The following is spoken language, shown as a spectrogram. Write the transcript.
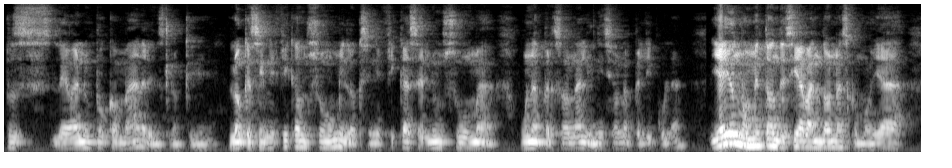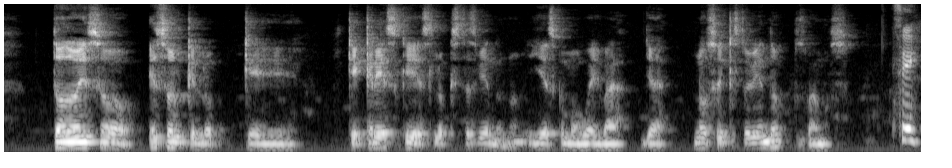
pues le vale un poco madres lo que, lo que significa un zoom y lo que significa hacerle un zoom a una persona al inicio de una película. Y hay un momento donde sí abandonas como ya todo eso, eso que lo que, que crees que es lo que estás viendo, ¿no? Y es como, güey, va, ya, no sé qué estoy viendo, pues vamos. Sí,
